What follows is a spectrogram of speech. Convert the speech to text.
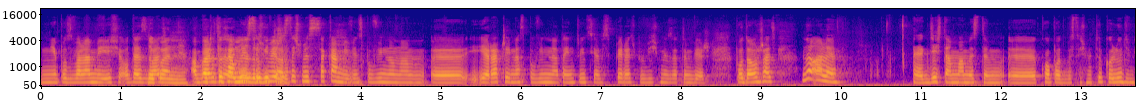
nie pozwalamy jej się odezwać. Dokładnie. A bardzo my jesteśmy, wiesz, jesteśmy ssakami, więc powinno nam, yy, raczej nas powinna ta intuicja wspierać, powinniśmy za tym, wiesz, podążać. No ale e, gdzieś tam mamy z tym y, kłopot, bo jesteśmy tylko ludźmi.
